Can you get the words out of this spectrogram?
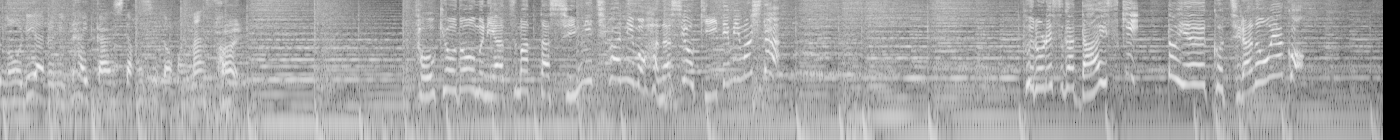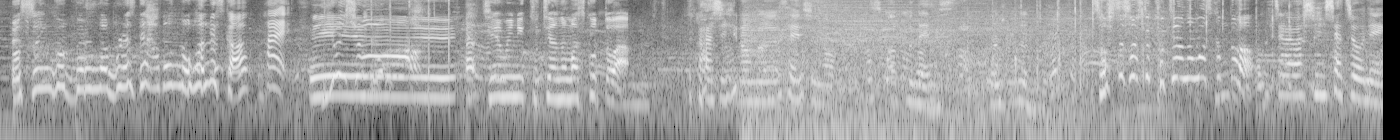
うのをリアルに体感してほしいと思います。はい。東京ドームに集まった新日ファンにも話を聞いてみましたプロレスが大好きというこちらの親子。おスイングベルナブレスでハボンのファンですか？はい、よいしょ。あちなみにこちらのマスコットは？高橋宏夢選手のマスコットです。そしてそしてこちらのマスコットは？こちらは新社長に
